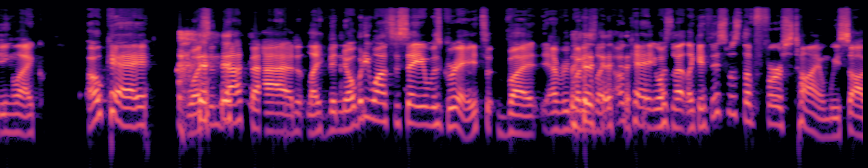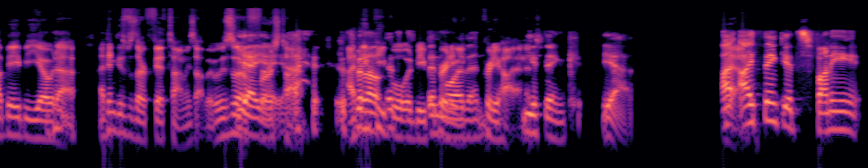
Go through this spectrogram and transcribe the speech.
being like, okay, wasn't that bad? Like that nobody wants to say it was great, but everybody's like, okay, it was that like if this was the first time we saw Baby Yoda, I think this was our fifth time we saw it. It was our Mm-hmm. yeah, yeah, first time. I think a- people would be pretty pretty high on you think. Yeah. Yeah. I, I think it's funny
